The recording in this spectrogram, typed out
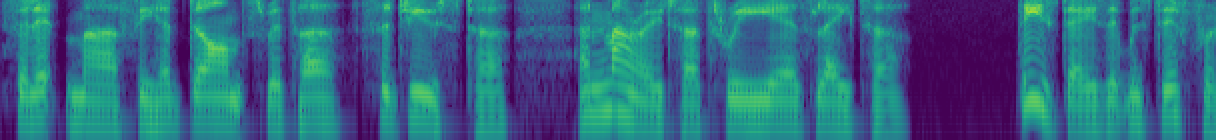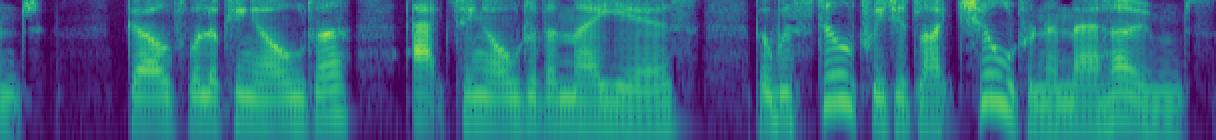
Phillip Murphy had danced with her, seduced her, and married her three years later. These days it was different. Girls were looking older, acting older than their years, but were still treated like children in their homes.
